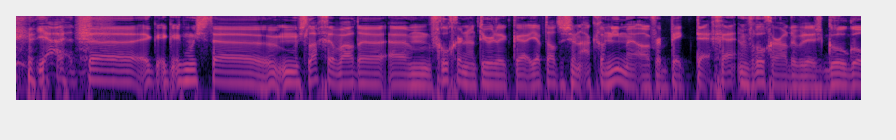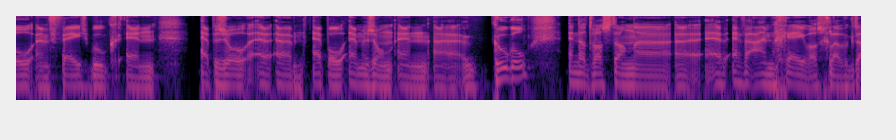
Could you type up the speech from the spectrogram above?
Ja, het, eh, ik, ik, ik moest, eh, moest lachen. We hadden ehm, vroeger natuurlijk. eh, je hebt altijd zo'n acroniemen over Big Tech. Hè? En vroeger hadden we dus Google en Facebook en Apple, eh, eh, Apple Amazon en eh, Google. En dat was dan FAMG, was geloof ik de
